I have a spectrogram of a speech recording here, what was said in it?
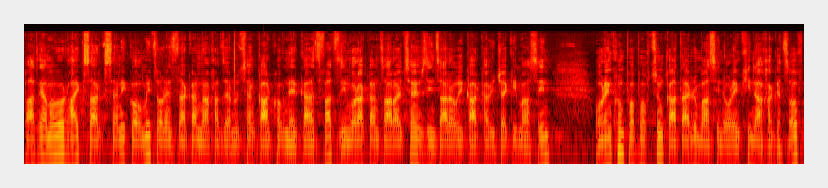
Պատգամավոր Հայկ Սարգսյանի կողմից օրենսդրական նախաձեռնության կարգով ներկայացված զինվորական ծառայության եւ զինծառայողի կարգավիճակի մասին օրենքում փոփոխություն կատարելու մասին օրենքի նախագծով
